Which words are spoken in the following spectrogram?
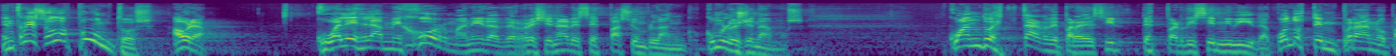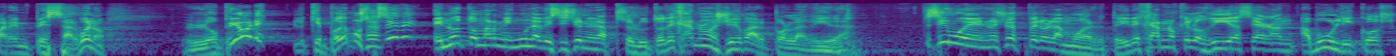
entre esos dos puntos. Ahora, ¿cuál es la mejor manera de rellenar ese espacio en blanco? ¿Cómo lo llenamos? ¿Cuándo es tarde para decir desperdicié mi vida? ¿Cuándo es temprano para empezar? Bueno, lo peor que podemos hacer es no tomar ninguna decisión en absoluto, dejarnos llevar por la vida. Decir, bueno, yo espero la muerte y dejarnos que los días se hagan abúlicos,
